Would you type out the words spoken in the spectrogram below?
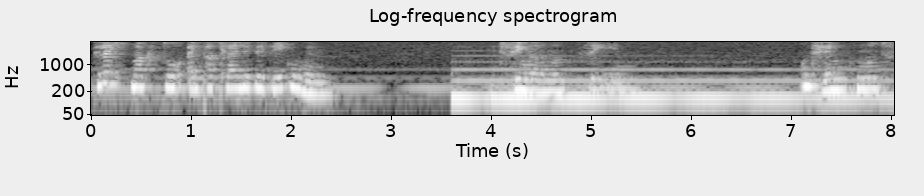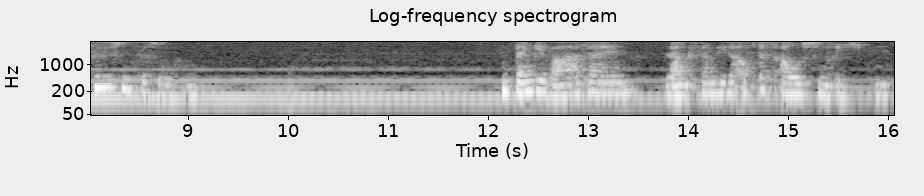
Vielleicht magst du ein paar kleine Bewegungen mit Fingern und Zehen und Händen und Füßen versuchen und dein Gewahrsein langsam wieder auf das Außen richten.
